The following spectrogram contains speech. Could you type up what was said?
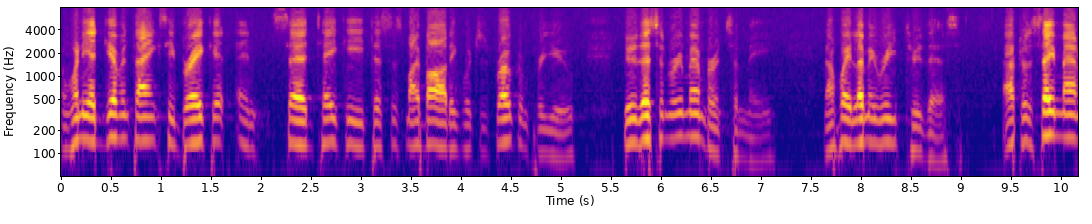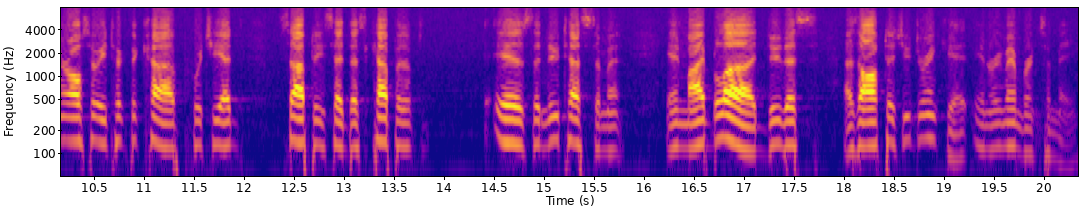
and when he had given thanks, he brake it and said, Take, eat, this is my body, which is broken for you. Do this in remembrance of me. Now wait, let me read through this. After the same manner also he took the cup which he had supped, and he said, This cup is the New Testament in my blood. Do this as oft as you drink it in remembrance of me.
